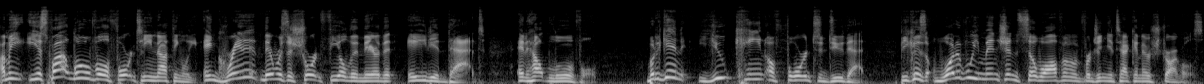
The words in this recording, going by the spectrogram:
I mean, you spot Louisville a 14 nothing lead. And granted, there was a short field in there that aided that and helped Louisville. But again, you can't afford to do that. Because what have we mentioned so often with Virginia Tech and their struggles?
